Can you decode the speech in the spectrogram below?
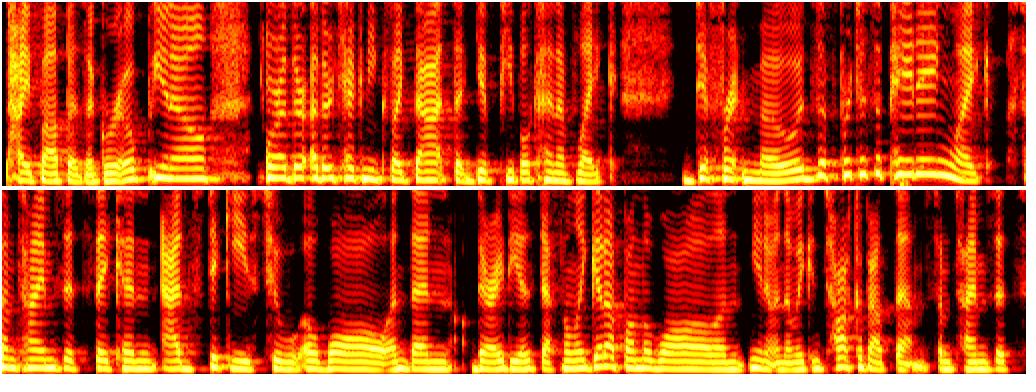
pipe up as a group, you know? Or are there other techniques like that that give people kind of like different modes of participating? Like sometimes it's they can add stickies to a wall and then their ideas definitely get up on the wall and, you know, and then we can talk about them. Sometimes it's,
